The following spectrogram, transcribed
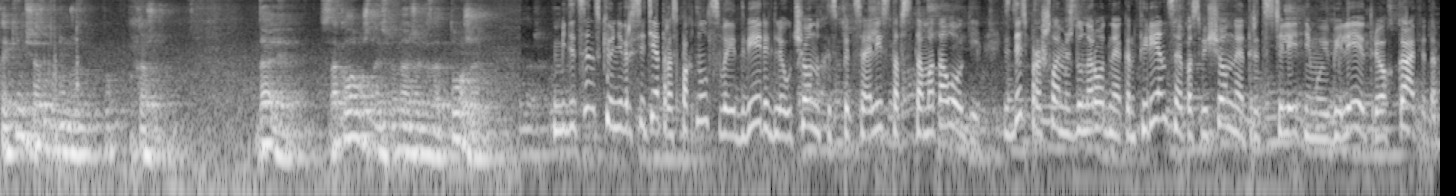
Каким сейчас будем уже покажу. Далее, соклаушная слюна железа тоже Медицинский университет распахнул свои двери для ученых и специалистов стоматологии. Здесь прошла международная конференция, посвященная 30-летнему юбилею трех кафедр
